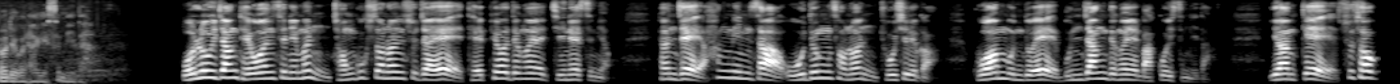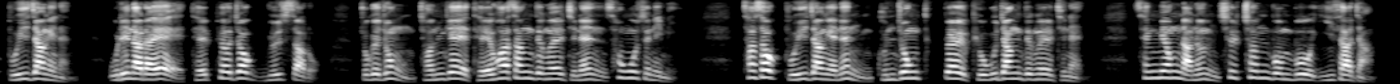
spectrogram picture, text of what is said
노력을 하겠습니다. 원로의장 대원 스님은 전국선원 수자의 대표 등을 지냈으며 현재 항림사 5등 선원 조실과 고암문도의 문장 등을 맡고 있습니다. 이와 함께 수석 부의장에는 우리나라의 대표적 율사로 조계종 전계 대화상 등을 지낸 성우 스님이 차석 부의장에는 군종특별 교구장 등을 지낸 생명나눔 실천본부 이사장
